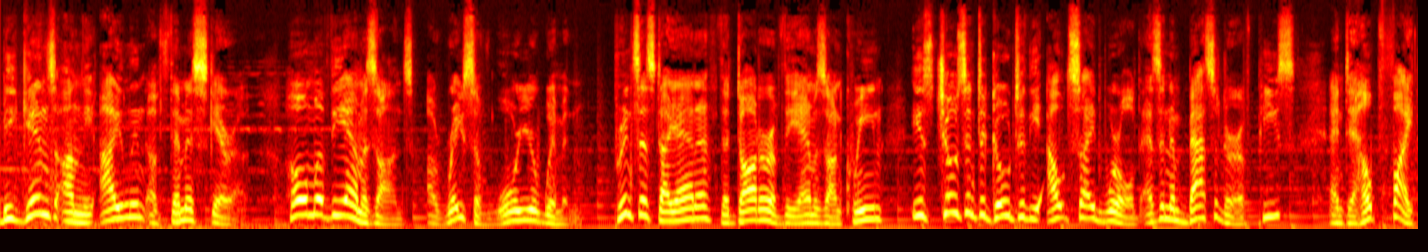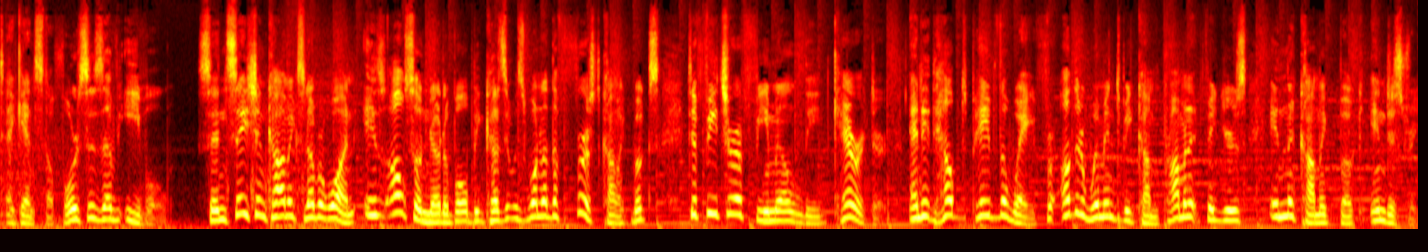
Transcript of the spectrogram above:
begins on the island of Themyscira, home of the Amazons, a race of warrior women. Princess Diana, the daughter of the Amazon Queen, is chosen to go to the outside world as an ambassador of peace and to help fight against the forces of evil. Sensation Comics number 1 is also notable because it was one of the first comic books to feature a female lead character, and it helped pave the way for other women to become prominent figures in the comic book industry.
